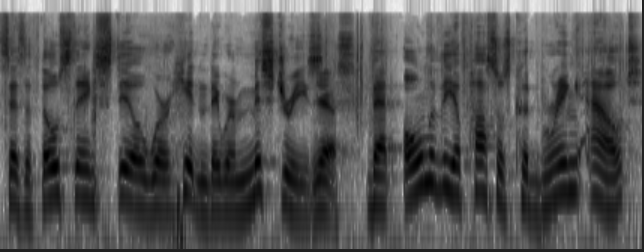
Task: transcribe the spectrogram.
Says that those things still were hidden. They were mysteries Yes. that only the apostles could bring out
